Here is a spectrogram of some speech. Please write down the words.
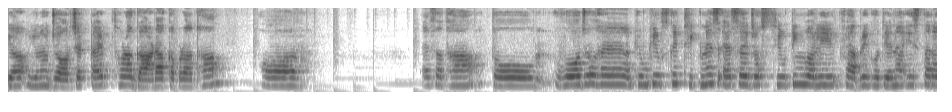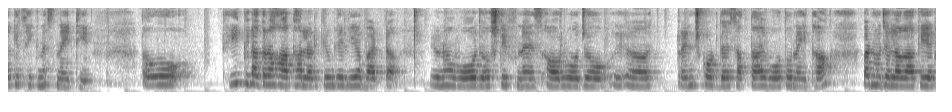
या यू नो जॉर्जेट टाइप थोड़ा गाढ़ा कपड़ा था और ऐसा था। तो वो जो है, क्योंकि उसकी थिकनेस ऐसे, जो सूटिंग वाली फैब्रिक होती है ना, इस तरह की थिकनेस नहीं थी। तो वो ठीक लग रहा था लड़कियों के लिए बट यू नो वो जो स्टिफनेस और वो जो ट्रेंच कोट दे सकता है, वो तो नहीं था। बट मुझे लगा कि एक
